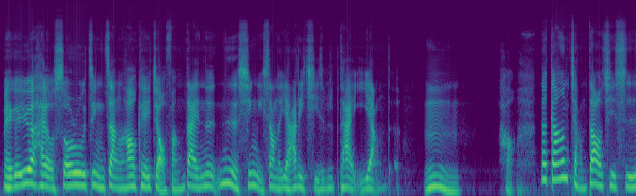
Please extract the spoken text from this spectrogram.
每个月还有收入进账，然后可以缴房贷，那那个心理上的压力其实是不太一样的。嗯，好，那刚刚讲到，其实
